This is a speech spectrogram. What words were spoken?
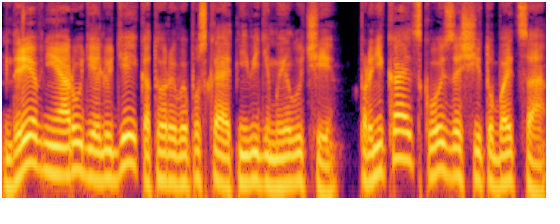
Древние орудия людей, которые выпускают невидимые лучи, проникают сквозь защиту бойца.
